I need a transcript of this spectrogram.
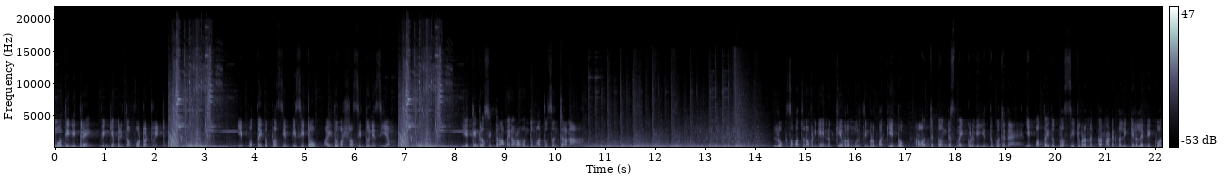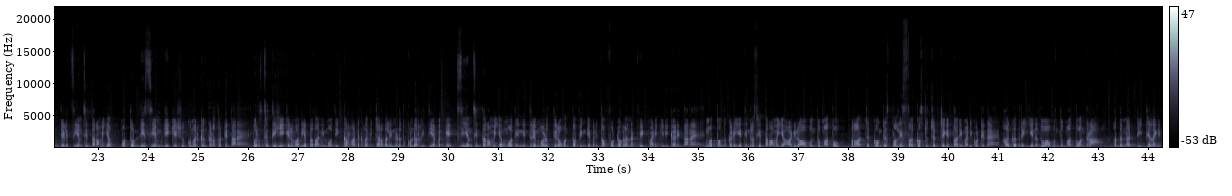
ಮೋದಿ ನಿದ್ರೆ ವ್ಯಂಗ್ಯಭರಿತ photo tweet. ಇಪ್ಪತ್ತೈದು ಪ್ಲಸ್ ಎಂಪಿ ಸೀಟು, ಐದು ವರ್ಷ ಸಿದ್ದುನೆ ಸಿಎಂ ಯತೀಂದ್ರ ಸಿದ್ದರಾಮಯ್ಯನವರ ಒಂದು ಮಾತು ಸಂಚಲನ. ಲೋಕಸಭಾ ಚುನಾವಣೆಗೆ ಇನ್ನು ಕೇವಲ ಮೂರು ತಿಂಗಳು ಬಾಕಿ ಇದ್ದು, ರಾಜ್ಯ ಕಾಂಗ್ರೆಸ್ ಮೈಕೊಡುವಿ ಎದ್ದು ಕೂತಿದೆ. ಇಪ್ಪತ್ತೈದು ಪ್ಲಸ್ ಸೀಟುಗಳನ್ನು ಕರ್ನಾಟಕದಲ್ಲಿ ಗೆಲ್ಲಲೇಬೇಕು ಅಂತೇಳಿ ಸಿಎಂ ಸಿದ್ದರಾಮಯ್ಯ ಮತ್ತು ಡಿಸಿಎಂ ಡಿಕೆ ಶಿವಕುಮಾರ್ ಕಂಕಣ ತೊಟ್ಟಿದ್ದಾರೆ. ಪರಿಸ್ಥಿತಿ ಹೀಗಿರುವಾಗಲೇ ಪ್ರಧಾನಿ ಮೋದಿ ಕರ್ನಾಟಕದ ವಿಚಾರದಲ್ಲಿ ನಡೆದುಕೊಂಡ ರೀತಿಯ ಬಗ್ಗೆ ಸಿಎಂ ಸಿದ್ದರಾಮಯ್ಯ ಮೋದಿ ನಿದ್ರೆ ಮಾಡುತ್ತಿರುವಂತ ವ್ಯಂಗ್ಯಭರಿತ ಫೋಟೋಗಳನ್ನು ಟ್ವೀಟ್ ಮಾಡಿ ಕಿಡಿಕಾರಿದ್ದಾರೆ. ಮತ್ತೊಂದು ಕಡೆ ಯತೀಂದ್ರ ಸಿದ್ದರಾಮಯ್ಯ ಆಡಿರೋ ಆ ಒಂದು ಮಾತು ರಾಜ್ಯ ಕಾಂಗ್ರೆಸ್ನಲ್ಲಿ ಸಾಕಷ್ಟು ಚರ್ಚೆಗೆ ದಾರಿ ಮಾಡಿಕೊಟ್ಟಿದೆ. ಹಾಗಾದ್ರೆ ಏನದು ಆ ಒಂದು ಮಾತು ಅಂದ್ರ? ಅದನ್ನ ಡೀಟೇಲ್ ಆಗಿ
